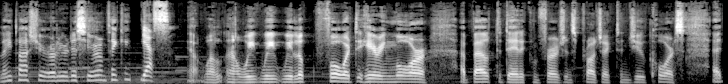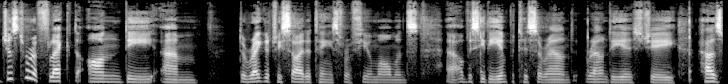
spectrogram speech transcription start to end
late last year, earlier this year, I'm thinking. Yes. Yeah, well, uh, we, we, we look forward to hearing more about the Data Convergence Project in due course. Uh, just to reflect on the um, the regulatory side of things for a few moments. Uh, obviously, the impetus around around ESG has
